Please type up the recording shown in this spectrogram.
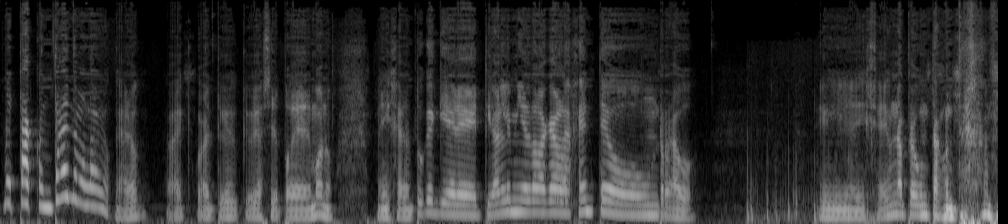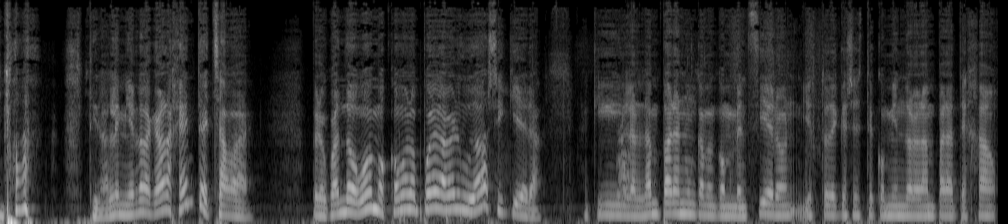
¿Me estás contando, Claro, a ver, ¿cuál que voy a ser el poder del mono? Me dijeron, ¿tú qué quieres? ¿Tirarle mierda a la cara a la gente o un rabo? Y dije, es una pregunta con trampa. Tirarle mierda a la cara a la gente, chaval. Pero cuando vamos, ¿cómo lo puede haber dudado siquiera? Aquí las lámparas nunca me convencieron. Y esto de que se esté comiendo la lámpara tejado.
